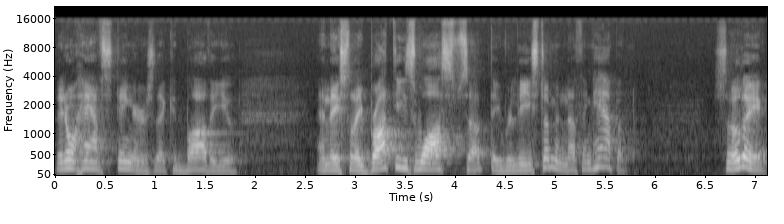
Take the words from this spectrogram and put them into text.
they don't have stingers that could bother you. And they, so they brought these wasps up, they released them, and nothing happened. So they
